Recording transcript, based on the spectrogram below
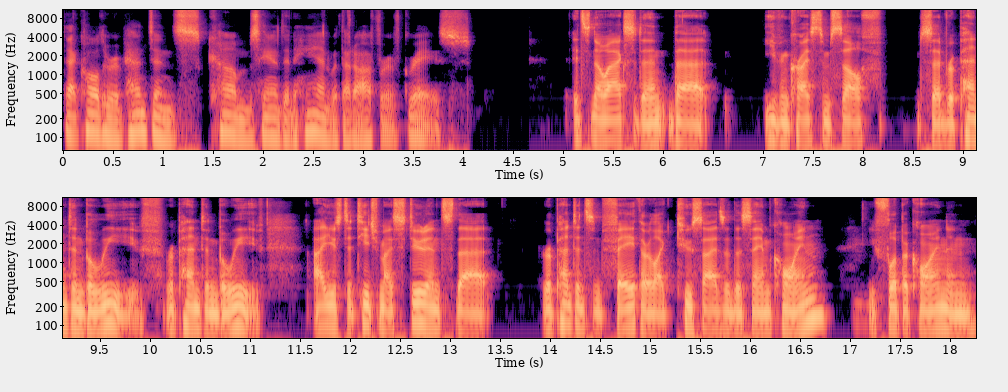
that call to repentance comes hand in hand with that offer of grace. It's no accident that even Christ himself said, Repent and believe, repent and believe. I used to teach my students that repentance and faith are like two sides of the same coin. Mm-hmm. You flip a coin and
